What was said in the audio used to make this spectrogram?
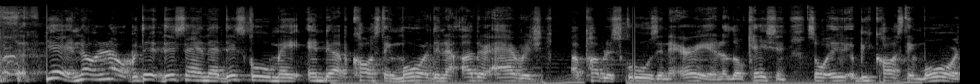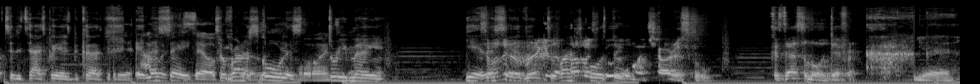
Yeah, no, no, no. But they, they're saying that this school may end up costing more than the other average of public schools in the area and the location. So it'll be costing more to the taxpayers because Yeah, let's say to run a school is more into three it. million. Yeah, So let's say a to, to regular run a school is school or a charter school? Because that's a little different. Yeah.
